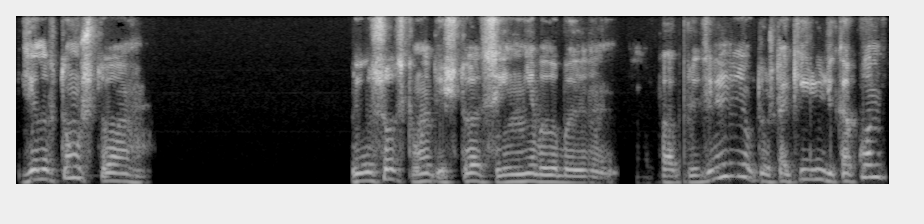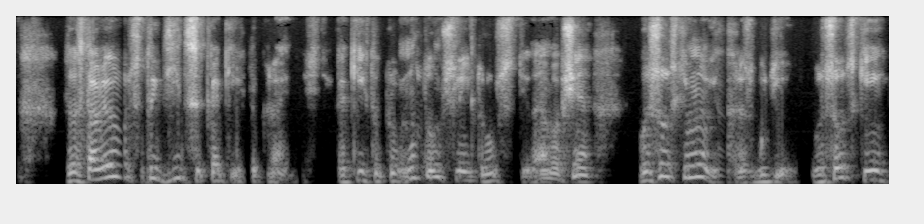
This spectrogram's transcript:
Дело в том, что при Высоцком этой ситуации не было бы по определению, потому что такие люди, как он, заставляют стыдиться каких-то крайностей, каких-то, ну, в том числе и трусости. Да? Вообще Высоцкий многих разбудил. Высоцкий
